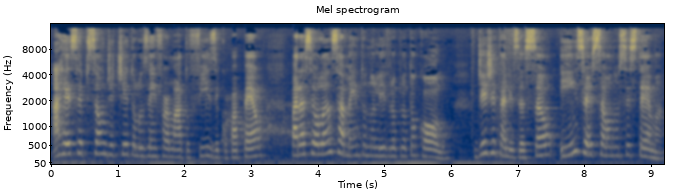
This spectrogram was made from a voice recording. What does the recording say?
a recepção de títulos em formato físico, papel, para seu lançamento no livro protocolo, digitalização e inserção no sistema,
